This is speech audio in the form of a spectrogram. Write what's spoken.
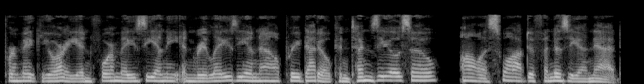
Per maggiori informazioni in relazione al predetto contenzioso, alla sua definizione ed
